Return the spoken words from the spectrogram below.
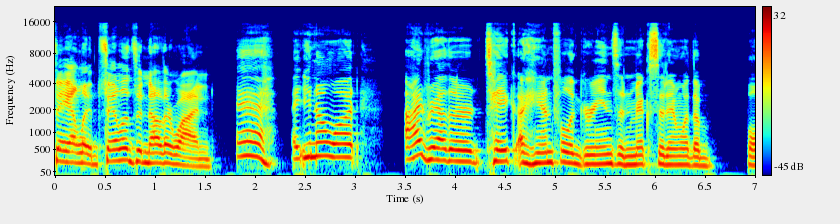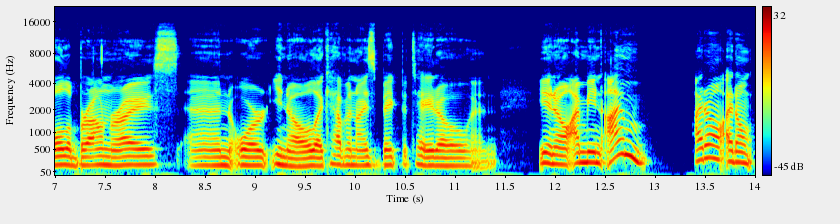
Salad. Salad's another one. Eh, you know what? I'd rather take a handful of greens and mix it in with a bowl of brown rice and or, you know, like have a nice baked potato and you know, I mean, I'm I don't I don't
